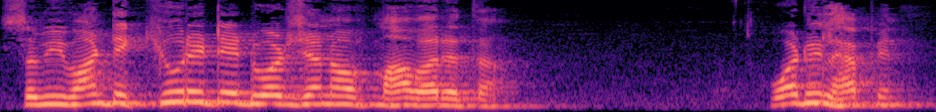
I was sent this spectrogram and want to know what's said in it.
So we want a curated version of Mahabharata. What will happen?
